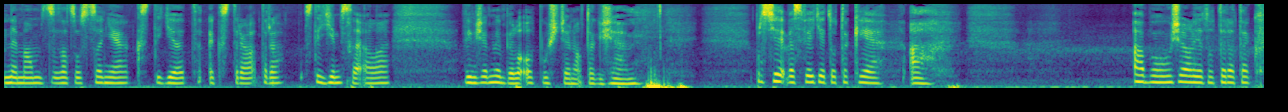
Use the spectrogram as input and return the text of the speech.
nemám za co se nějak stydět extra, teda stydím se, ale vím, že mi bylo odpuštěno, takže prostě ve světě to tak je a a bohužel je to teda tak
